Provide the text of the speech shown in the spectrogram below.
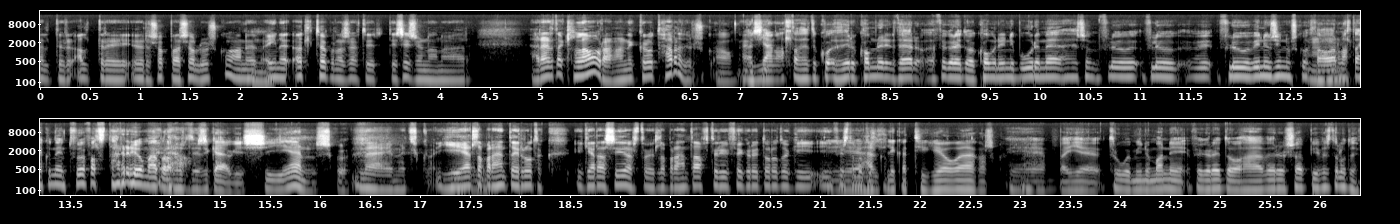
heldur aldrei verið söppaðar sjálfur, sko, hann er Mm. eina öll töpunars eftir decision, hann er það er þetta að klára, hann, er grót harður sko. Já, En en síðan alltaf þetta, þeir eru komnir þegar fyrir eitthvað komin inn í búri með þessum flugu, flugu, flugu vinnum sínum sko, þá er hann alltaf einhvern veginn tvöfalt starri og maður bara, veist, þessi gæði ekki síen sko. Nei, mitt, sko. ég ætla bara að henda í rótök ég gerði það síðast og ég ætla bara að henda aftur í figureit og rótök í, í fyrsta Ég lótu held sko. líka TKO eða eitthvað sko ég, ég trúi mínu manni fyrir eitthvað og það verður söp í fyrsta lótu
